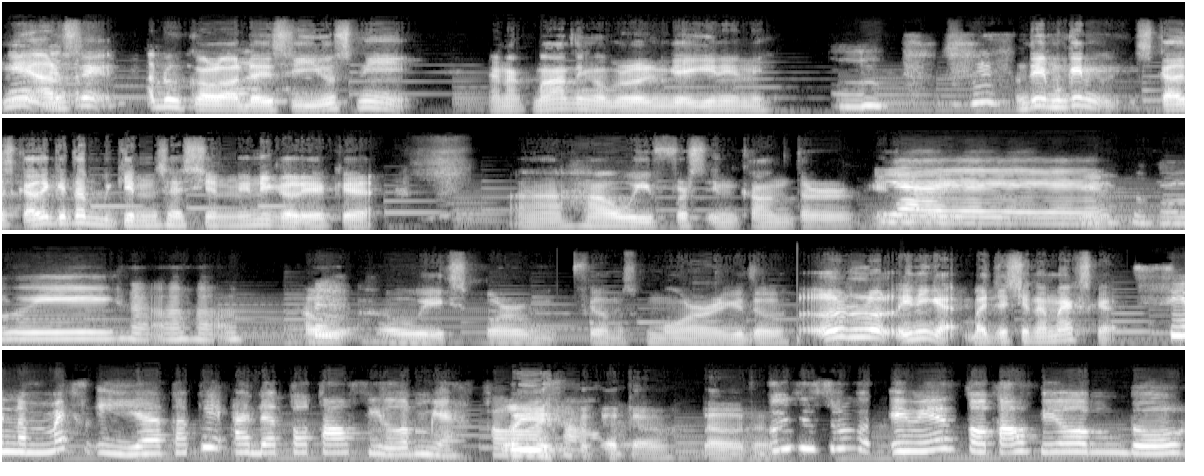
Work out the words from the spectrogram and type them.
ini Iya, harusnya aduh kalau ada si Yus nih enak banget nih ngobrolin kayak gini nih Hmm. Nanti mungkin sekali-sekali kita bikin session ini kali ya kayak uh, how we first encounter Iya, kali. iya, iya, iya. Iya. Movie. How how we explore films more gitu. Lu dulu ini gak baca Cinemax gak? Cinemax iya, tapi ada total film ya kalau Oh iya, salah. tahu tahu tahu. Gue justru ini total film tuh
